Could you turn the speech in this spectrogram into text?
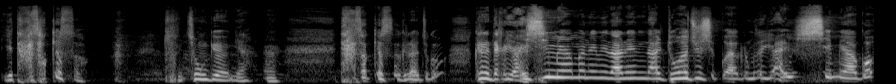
이게 다 섞였어. 종교형이야. 어. 다 섞였어. 그래가지고 그래 내가 열심히 하면 나는 날 도와주실 거야. 그러면서 열심히 하고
